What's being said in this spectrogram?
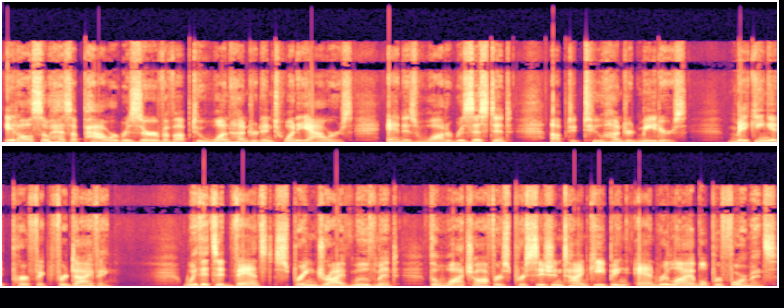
It also has a power reserve of up to 120 hours and is water resistant up to 200 meters, making it perfect for diving. With its advanced spring drive movement, the watch offers precision timekeeping and reliable performance.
